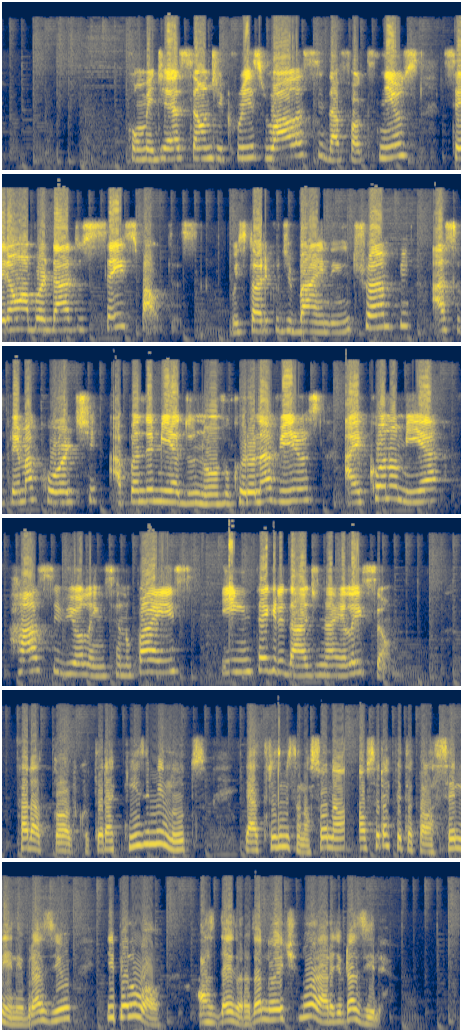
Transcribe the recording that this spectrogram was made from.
Com mediação de Chris Wallace, da Fox News, serão abordados seis pautas: o histórico de Biden e Trump, a Suprema Corte, a pandemia do novo coronavírus, a economia, raça e violência no país e integridade na eleição. Cada tópico terá 15 minutos e a transmissão nacional será feita pela CNN Brasil e pelo UOL, às 10 horas da noite, no horário de Brasília.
